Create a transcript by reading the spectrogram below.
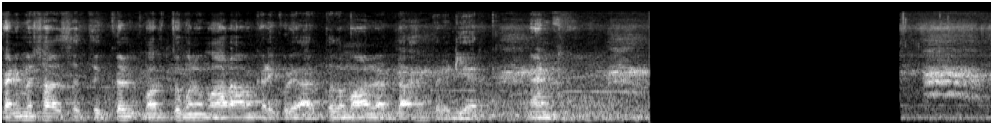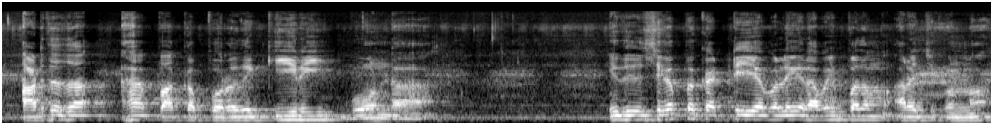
கனிம சாத சத்துக்கள் மருத்துவமனை மாறாமல் கிடைக்கக்கூடிய அற்புதமான லட்டாக இப்போ ரெடியாக இருக்குது நன்றி. அடுத்ததாக பார்க்க போகிறது கீரை போண்டா. இது சிகப்பு கட்டியவளை ரவை பதம் அரைச்சிக்கணும்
